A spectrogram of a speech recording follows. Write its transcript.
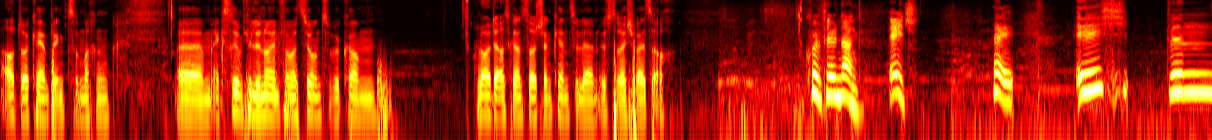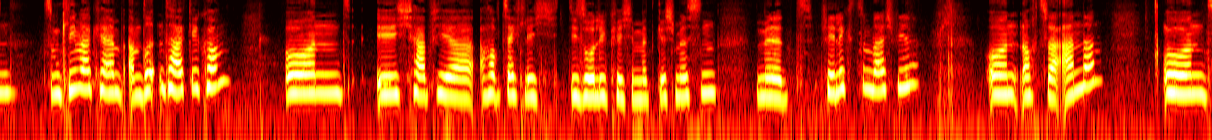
Outdoor-Camping zu machen, ähm, extrem viele neue Informationen zu bekommen, Leute aus ganz Deutschland kennenzulernen, Österreich, Schweiz auch. Cool, vielen Dank. Age. Hey, ich bin zum Klimacamp am dritten Tag gekommen und ich habe hier hauptsächlich die Soli-Küche mitgeschmissen, mit Felix zum Beispiel und noch zwei anderen. Und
